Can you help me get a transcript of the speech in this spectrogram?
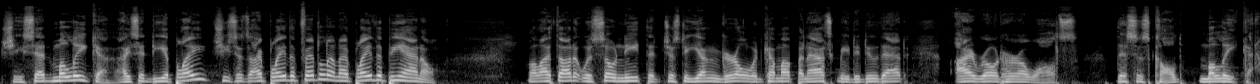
She said, Malika. I said, Do you play? She says, I play the fiddle and I play the piano. Well, I thought it was so neat that just a young girl would come up and ask me to do that. I wrote her a waltz. This is called Malika.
